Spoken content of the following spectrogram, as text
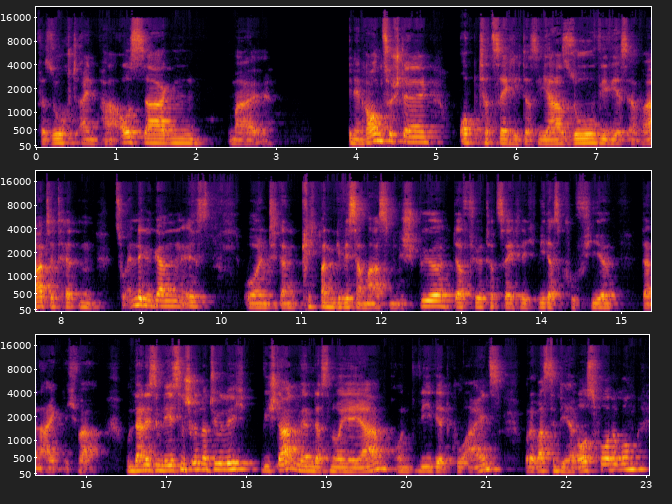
versucht ein paar Aussagen mal in den Raum zu stellen, ob tatsächlich das Jahr so, wie wir es erwartet hätten, zu Ende gegangen ist. Und dann kriegt man gewissermaßen ein Gespür dafür tatsächlich, wie das Q4 dann eigentlich war. Und dann ist im nächsten Schritt natürlich, wie starten wir in das neue Jahr und wie wird Q1 oder was sind die Herausforderungen?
